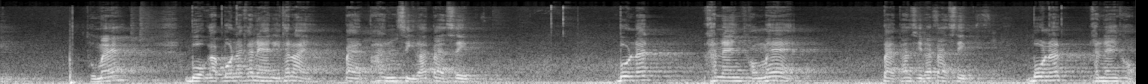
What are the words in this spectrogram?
24,000ถูกไหมบวกกับโบนัสคะแนนอีกเท่าไหร่ 8,480 โบนัสคะแนนของแม่ 8,480 โบนัสคะแนนของ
